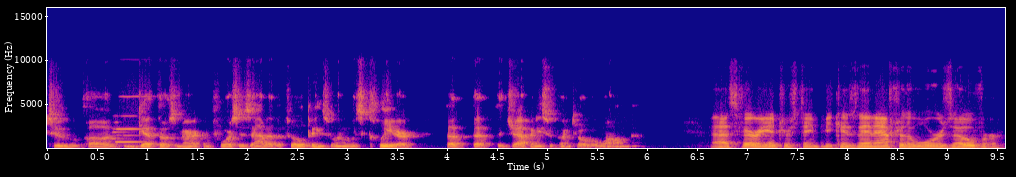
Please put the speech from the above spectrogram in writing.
to uh, get those American forces out of the Philippines when it was clear that, that the Japanese were going to overwhelm them. That's very interesting because then after the war is over,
